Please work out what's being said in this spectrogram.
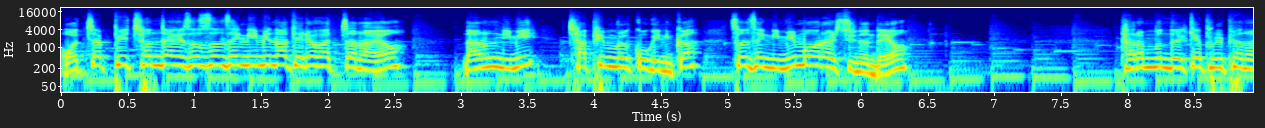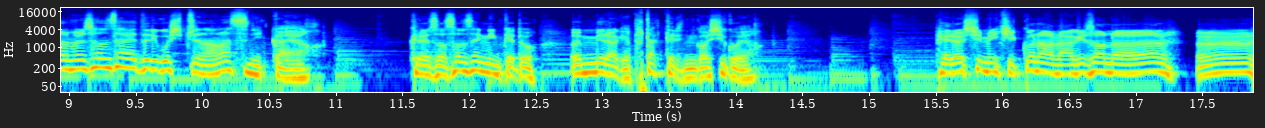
어차피 천장에서 선생님이 나 데려갔잖아요. 나는 이미 잡힌 물고기니까 선생님이 뭘 할 수 있는데요. 다른 분들께 불편함을 선사해드리고 싶진 않았으니까요. 그래서 선생님께도 은밀하게 부탁드린 것이고요. 배려심이 깊구나 나기서는 음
